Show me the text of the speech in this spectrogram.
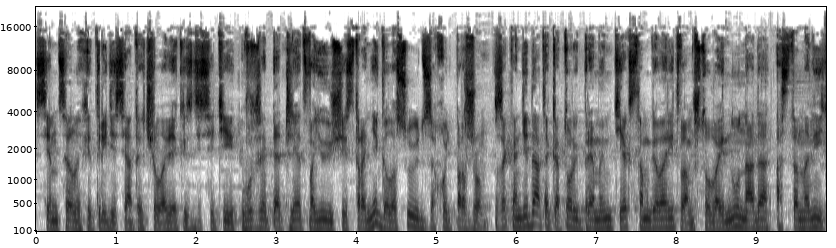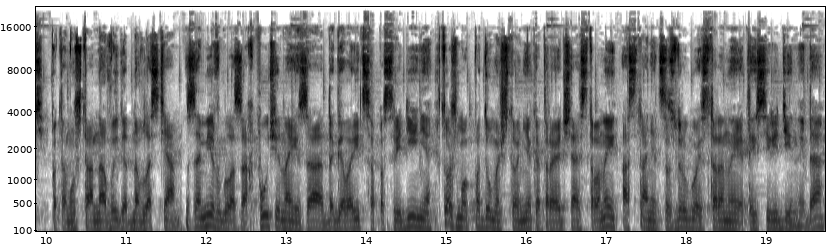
7,3 человек из 10 в уже 5 лет воюющей стране голосуют за хоть поржом. За кандидата, который прямым текстом говорит вам, что войну надо остановить, потому что она выгодна властям. За мир в глазах Путина и за договориться посредине. Кто же мог подумать, что некоторая часть страны останется с другой стороны этой середины, да?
